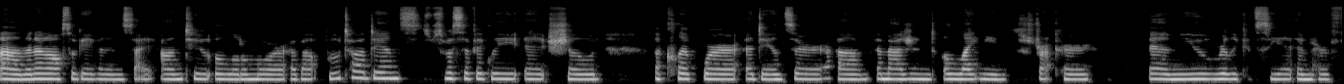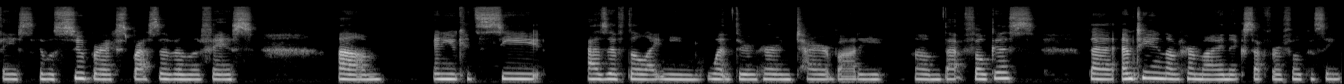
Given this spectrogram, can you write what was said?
Um, and it also gave an insight onto a little more about Butoh dance. Specifically, it showed a clip where a dancer um, imagined a lightning struck her, and you really could see it in her face. It was super expressive in the face, um, and you could see as if the lightning went through her entire body. Um, that focus, that emptying of her mind, except for focusing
